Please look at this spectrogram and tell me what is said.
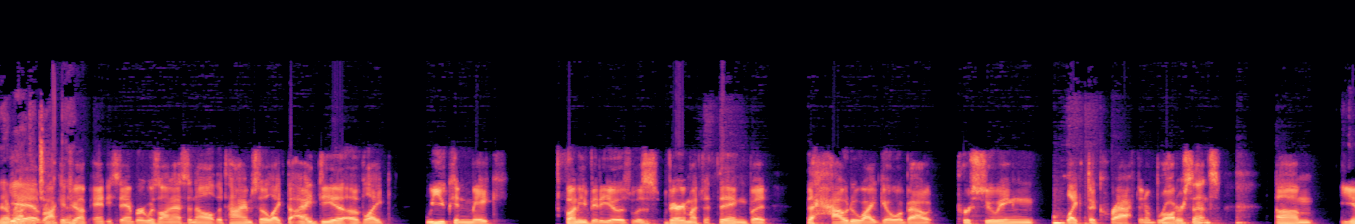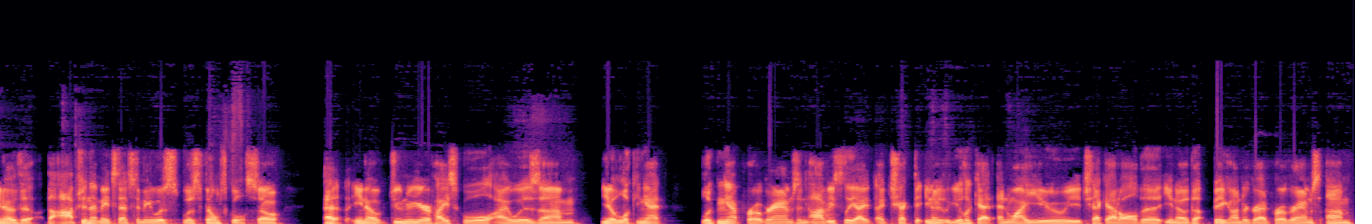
Yeah, Rocket, Rocket Jump. Jump. Andy Samberg was on SNL at the time, so like the idea of like you can make funny videos was very much a thing, but the how do I go about pursuing like the craft in a broader sense? Um, you know, the the option that made sense to me was was film school. So, at, you know, junior year of high school, I was um, you know, looking at looking at programs and obviously I, I checked it, you know, you look at NYU, you check out all the, you know, the big undergrad programs. Um,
